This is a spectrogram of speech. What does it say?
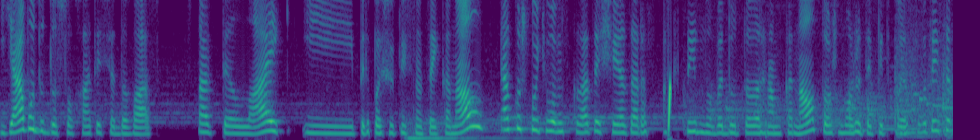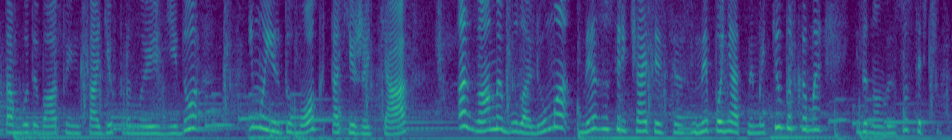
Я буду дослухатися до вас. Ставте лайк і підписуйтесь на цей канал. Також хочу вам сказати, що я зараз активно веду телеграм-канал, тож можете підписуватися. Там буде багато інсайдів про нові відео і моїх думок, так і життя. А з вами була Люма. Не зустрічайтеся з непонятними тюбиками і до нових зустрічей!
